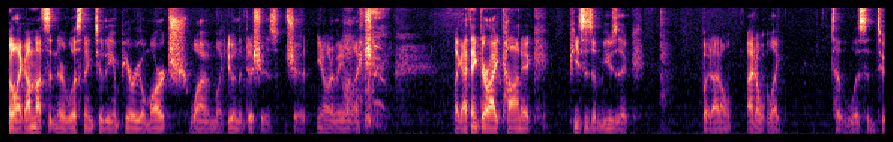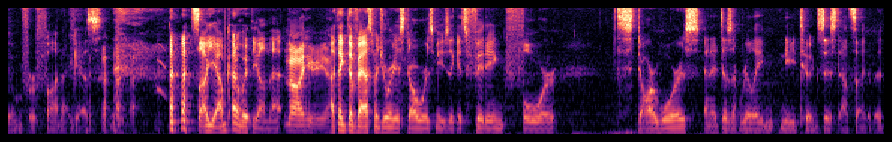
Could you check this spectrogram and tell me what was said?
but like I'm not sitting there listening to the Imperial March while I'm like doing the dishes shit. You know what I mean? Like like I think they're iconic pieces of music, but I don't I don't like to listen to them for fun. I guess. so yeah, I'm kind of with you on that. No, I hear you. I think the vast majority of Star Wars music is fitting for Star Wars, and it doesn't really need to exist outside of it.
